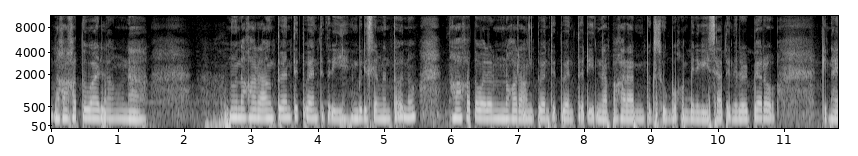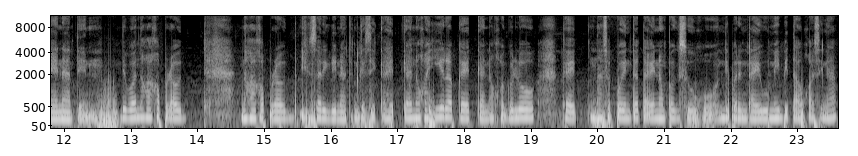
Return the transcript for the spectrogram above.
Nakakatuwa lang na nung nakaraang 2023, ang bilis lang ng taon, no? Nakakatawa lang nung nakaraang 2023, napakaraming pagsubok ang binigay sa atin ni Lord, pero kinaya natin. Di ba? Nakaka-proud nakaka-proud yung sarili natin kasi kahit gaano kahirap, kahit gaano kagulo, kahit nasa na tayo ng pagsuko, hindi pa rin tayo bumibitaw kasi nga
